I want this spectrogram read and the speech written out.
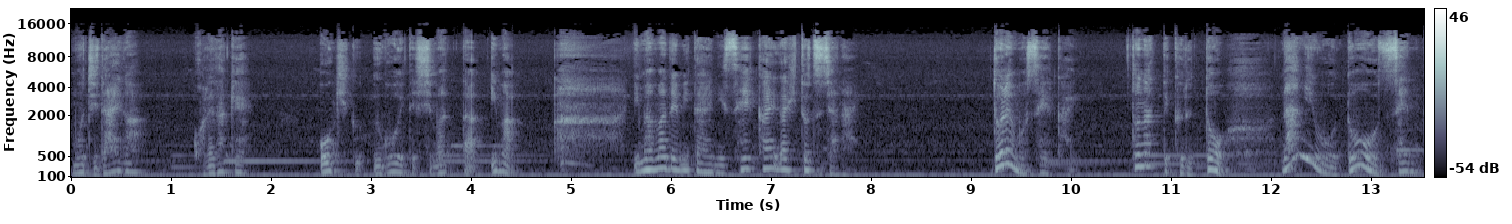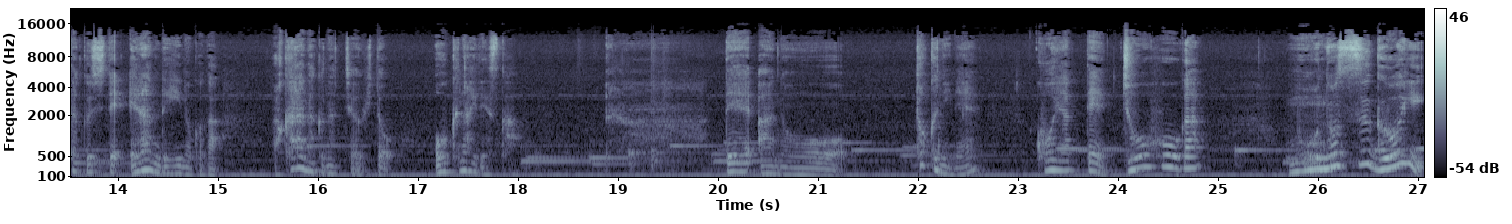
もう時代がこれだけ大きく動いてしまった今今までみたいに正解が一つじゃない。どれも正解となってくると何をどう選択して選んでいいのかが分からなくなっちゃう人多くないですか？であの特にねこうやって情報がものすごい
